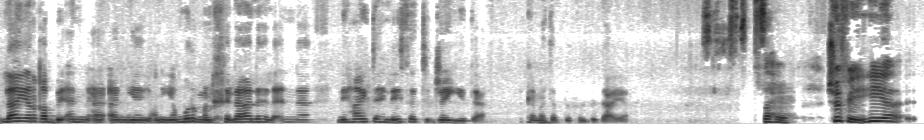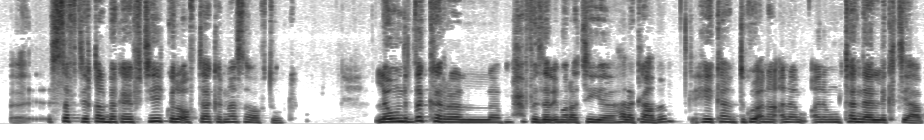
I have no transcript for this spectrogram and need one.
لا يرغب بأن أن يعني يمر من خلاله لأن نهايته ليست جيدة كما تبدو في البداية. صحيح، شوفي هي استفتي قلبك يفتيك ولو أفتاك الناس وأفتوك. لو نتذكر المحفزة الإماراتية هلا كاظم هي كانت تقول أنا أنا أنا ممتنة للاكتئاب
